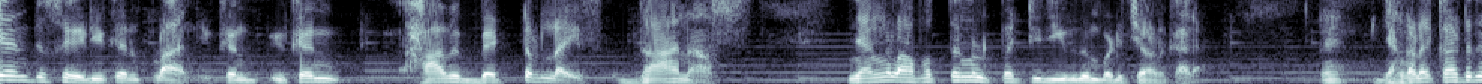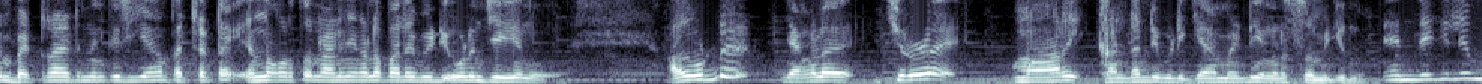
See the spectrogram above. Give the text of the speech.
can decide you can plan you can you can have a better life than us ഞങ്ങൾ അബദ്ധങ്ങൾ പറ്റി ജീവിതം പഠിച്ച ആൾക്കാരാണ് ഞങ്ങളെക്കാട്ടിലും ബെറ്റർ ആയിട്ട് നിങ്ങൾക്ക് ചെയ്യാൻ പറ്റട്ടെ എന്ന് ഓർത്തുകൊണ്ടാണ് ഞങ്ങൾ പല വീഡിയോകളും ചെയ്യുന്നത്. അതുകൊണ്ട് ഞങ്ങൾ ഇച്ചിരൂടെ മാറി കണ്ടന്റ് പിടിക്കാൻ വേണ്ടി ഞങ്ങൾ ശ്രമിക്കുന്നു. എന്തെങ്കിലും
